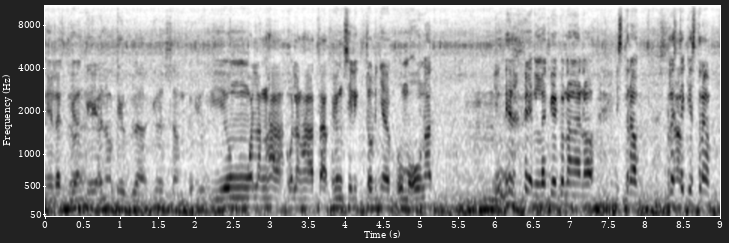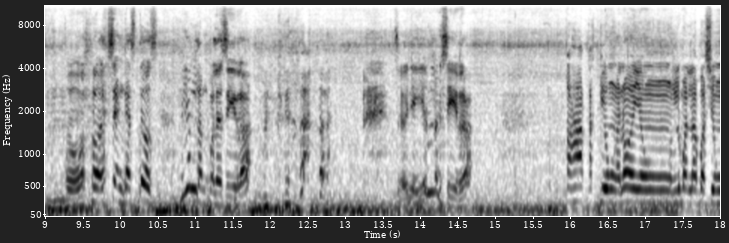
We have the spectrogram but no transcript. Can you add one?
nilagyan. Yung kay ano, kay vlogger, Samcute. Yung walang ha, walang hatak, yung selector niya umuunat. Mm. Yung nilagay, nilagay ko ng ano, strap, plastic strap. Mm. Oo, wala siyang gastos. Yun lang pala sira. so yun lang sira. Yung ano, yung lumalabas yung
